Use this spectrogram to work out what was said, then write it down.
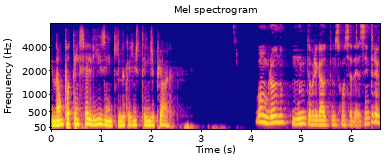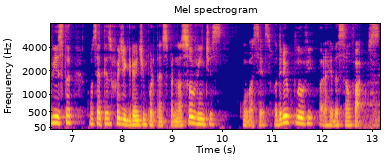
e não potencializem aquilo que a gente tem de pior. Bom, Bruno, muito obrigado por nos conceder essa entrevista. Com certeza foi de grande importância para nossos ouvintes. Com vocês, Rodrigo Clube, para a redação Facos.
